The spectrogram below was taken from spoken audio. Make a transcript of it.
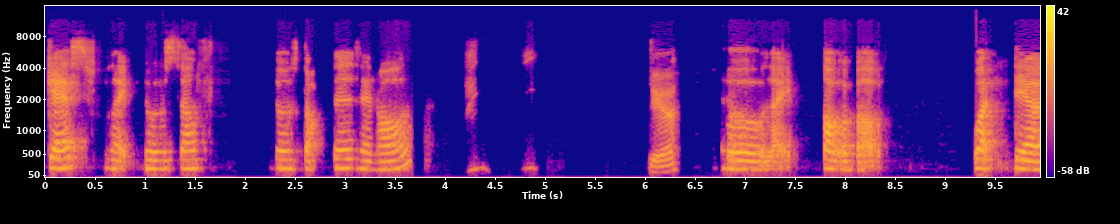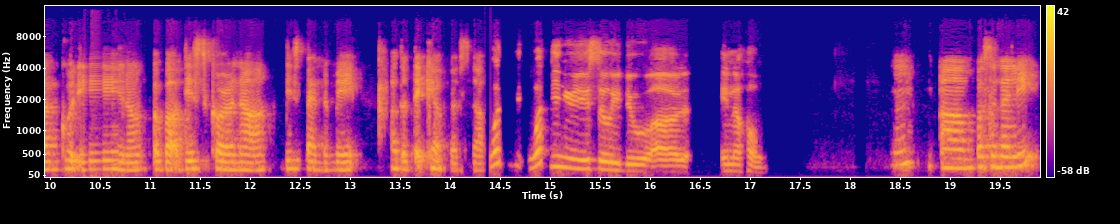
guests like those self those doctors and all. Yeah. So like talk about what they are good in, you know, about this corona, this pandemic, how to take care of yourself. What What do you usually do uh, in a home? Hmm? Um, personally.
